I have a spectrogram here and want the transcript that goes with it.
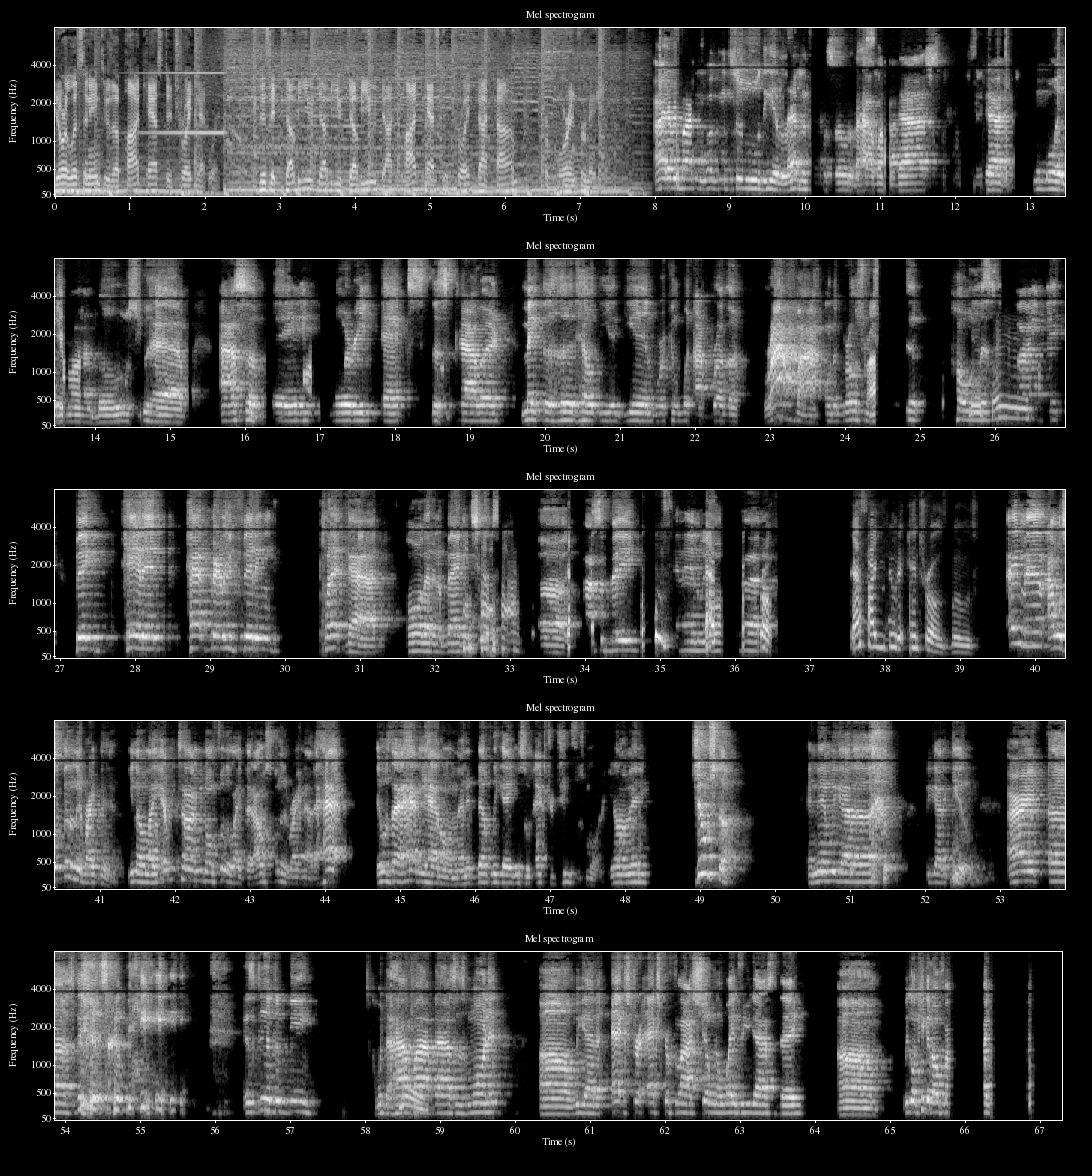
You're listening to the Podcast Detroit Network. Visit www.podcastdetroit.com for more information. All right, everybody, welcome to the 11th episode of the How About Guys. You got your boy Jermon Booze. You have Asa Bay, Lori X, the Scholar, Make the Hood Healthy Again, working with our brother Rafa on the grocery right. trip, holistic, yes, big headed, hat barely fitting plant guy, all that in a bag of chips. uh, Bay, and then we all have, That's how you do the intros, Booze. Hey man, I was feeling it right then. You know, like every time you don't feel it like that, I was feeling it right now. The hat, it was that hat he had on, man. It definitely gave me some extra juice this morning. You know what I mean? Juiced up. And then we got uh we got a kill. All right. Uh it's good to be it's good to be with the high five guys this morning. Uh, we got an extra, extra fly show on the way for you guys today. Um, we're gonna kick it off like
